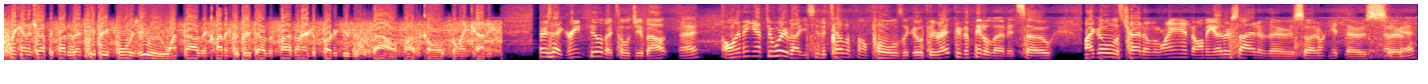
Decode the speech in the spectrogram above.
Saline County traffic, Flight Design 234 Zulu, 1,000 climbing to 3,500, departing to the south. Last call, Saline County. There's that green field I told you about. All right. Only thing you have to worry about, you see the telephone poles that go through right through the middle of it. So my goal is try to land on the other side of those so I don't hit those. So Okay.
